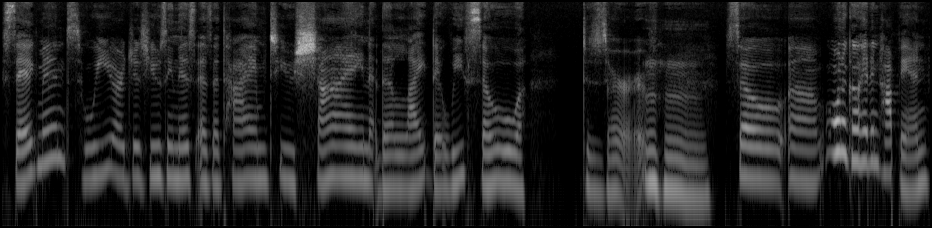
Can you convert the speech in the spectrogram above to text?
segments. We are just using this as a time to shine the light that we so deserve. Mm-hmm. So um, I want to go ahead and hop in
